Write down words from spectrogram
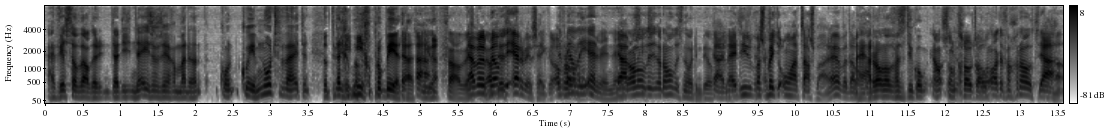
Hij wist al wel dat, dat hij nee zou zeggen, maar dan kon, kon je hem nooit verwijten dat, hij het niet geprobeerd had. In ieder geval, Ja, maar dan belde Dus- Erwin zeker. Of belde Erwin. Ja, Ronald, is, Ronald is nooit in beeld Ja, nee, die was een beetje onaantastbaar. Hè, wat Nou ja. Ronald was natuurlijk ook Zo'n in grote orde van groot. Ja.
